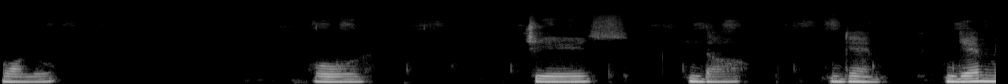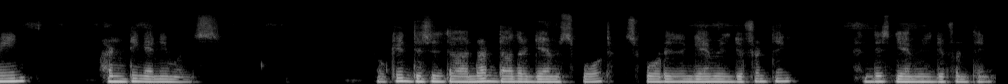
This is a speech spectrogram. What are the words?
follow or chase the game. Game mean hunting animals. Okay, this is the not the other game sport. Sport is a game is different thing, and this game is different thing.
